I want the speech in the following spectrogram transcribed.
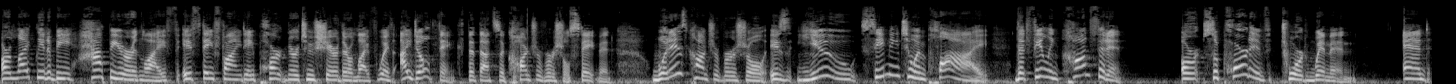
are likely to be happier in life if they find a partner to share their life with. I don't think that that's a controversial statement. What is controversial is you seeming to imply that feeling confident or supportive toward women and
